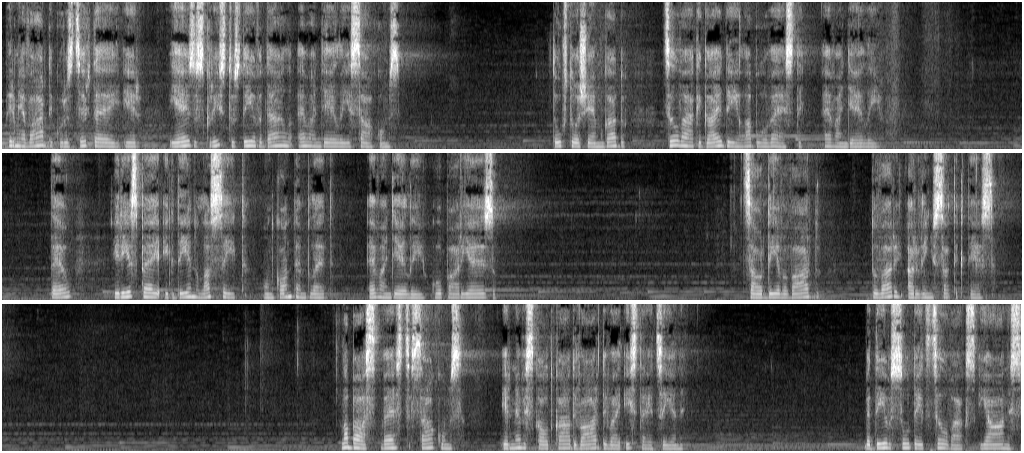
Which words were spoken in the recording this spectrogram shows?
Pirmie vārdi, kurus dzirdēji, ir Jēzus Kristus, Dieva dēla evaņģēlīja sākums. Tūkstošiem gadu cilvēki gaidīja labo vēsti, evaņģēlīju. Tev ir iespēja ikdienu lasīt un kontemplēt evaņģēlīju kopā ar Jēzu. Caur Dieva vārdu tu vari ar viņu satikties. Labās vēsts sākums ir nevis kaut kādi vārdi vai izteicieni, bet Dieva sūtīts cilvēks Jānis,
